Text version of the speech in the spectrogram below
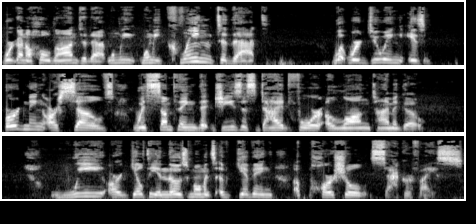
we're going to hold on to that, when we, when we cling to that, what we're doing is burdening ourselves with something that Jesus died for a long time ago. We are guilty in those moments of giving a partial sacrifice.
